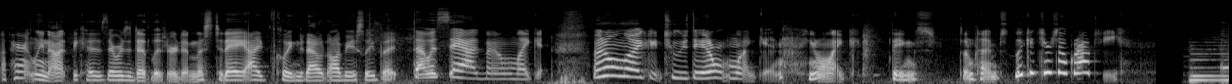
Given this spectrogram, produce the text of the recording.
apparently not because there was a dead lizard in this today. I cleaned it out obviously, but that was sad I don't like it. I don't like it Tuesday, I don't like it. You don't like things sometimes. Look at you're so grouchy.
